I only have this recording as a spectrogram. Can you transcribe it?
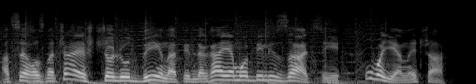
а це означає, що людина підлягає мобілізації у воєнний час.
